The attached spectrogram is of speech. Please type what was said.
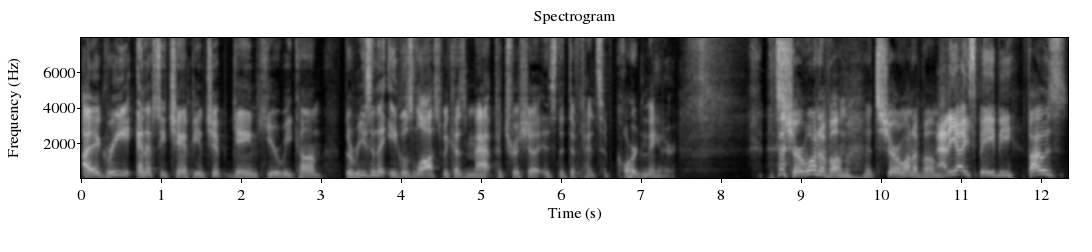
I agree. NFC Championship game, here we come. The reason the Eagles lost because Matt Patricia is the defensive coordinator. It's sure one of them. It's sure one of them. Matty Ice, baby. If I was,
